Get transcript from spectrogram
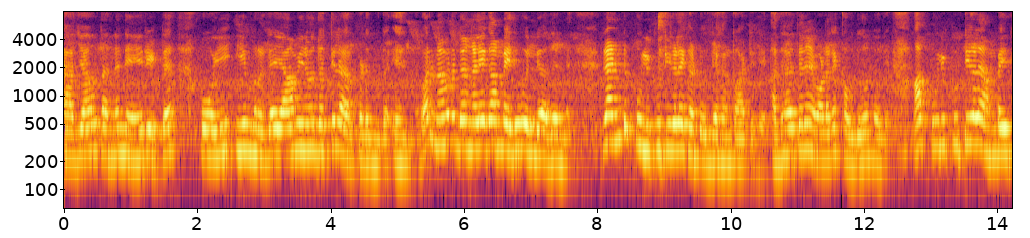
രാജാവ് തന്നെ നേരിട്ട് പോയി ഈ മൃഗയാ വിനോദത്തിൽ ഏർപ്പെടുന്നത് എന്ന് പറഞ്ഞാൽ മൃഗങ്ങളെ കമ്പെയ്ത് കൊല്ലുക അത് തന്നെ. രണ്ട് പുലിക്കുട്ടികളെ കണ്ടു അദ്ദേഹം കാട്ടിൽ അദ്ദേഹത്തിന് വളരെ കൗതുകം തോന്നി. ആ പുലിക്കുട്ടികളെ അമ്പ അമ്പെയ്ത്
